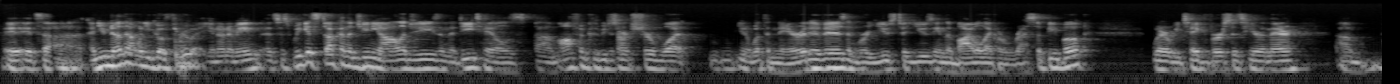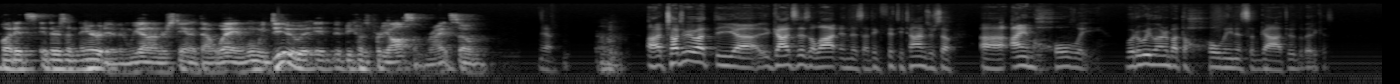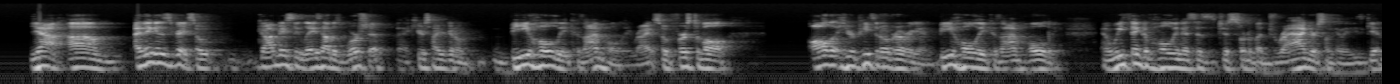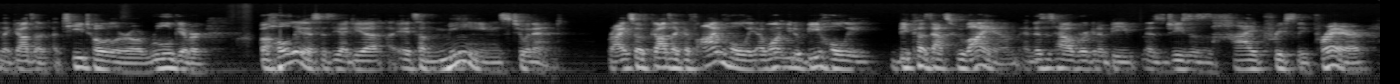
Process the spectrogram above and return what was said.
it's uh, and you know that when you go through it. You know what I mean? It's just we get stuck on the genealogies and the details um, often because we just aren't sure what you know what the narrative is, and we're used to using the Bible like a recipe book, where we take verses here and there. Um, but it's it, there's a narrative, and we got to understand it that way. And when we do, it, it becomes pretty awesome, right? So, yeah. Um, uh, talk to me about the uh, God says a lot in this. I think 50 times or so. Uh, I am holy. What do we learn about the holiness of God through Leviticus? Yeah, um, I think it is great. So God basically lays out His worship. Like, here's how you're going to be holy because I'm holy, right? So first of all, all that He repeats it over and over again: be holy because I'm holy. And we think of holiness as just sort of a drag or something that he's getting, like God's a, a teetotaler or a rule giver. But holiness is the idea, it's a means to an end, right? So if God's like, if I'm holy, I want you to be holy because that's who I am. And this is how we're going to be, as Jesus' high priestly prayer,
